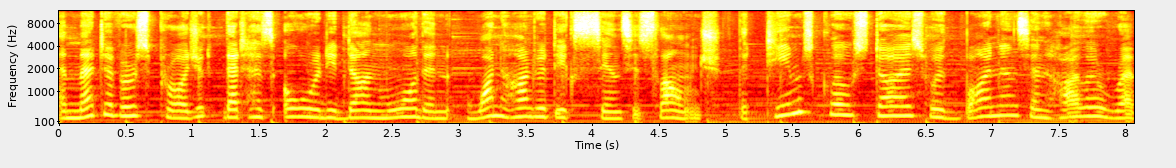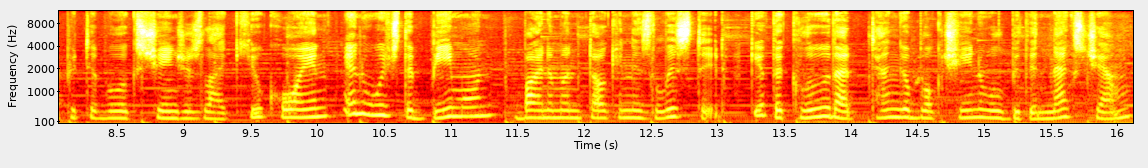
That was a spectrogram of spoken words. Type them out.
a metaverse project that has already done more than 100x since its launch. The team's close ties with Binance and highly reputable exchanges like KuCoin, in which the BMON Binemon token is listed, give the clue that Tango blockchain will be the next gem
